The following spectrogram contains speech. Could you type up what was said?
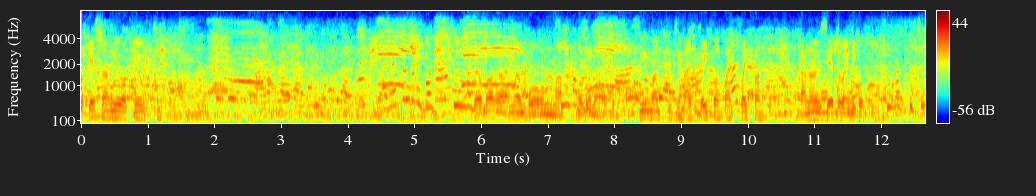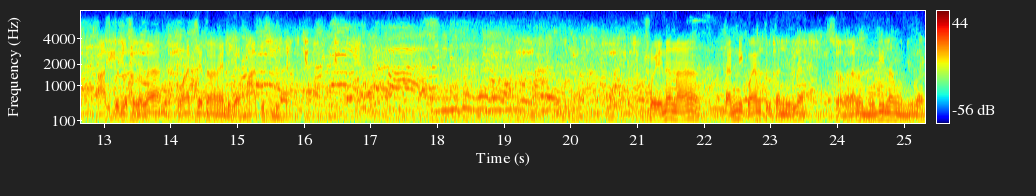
ஓகே ஃபேமிலி ஓகே ஓகே செவ்வாய்க்கிழமை ஓகேம்மா ஓகே பார்த்து போயிட்டு வா பார்த்து போயிட்டு வா அண்ணனுக்கு சேர்த்து வேண்டிக்கோ ஹாஸ்பிட்டலில் சொல்லலை உனக்கு சேர்த்து நான் வேண்டிக்கிறேன். மாற்றி சொல்லிட்டேன். ஸோ என்னென்னா தண்ணி கோயம்புத்தூர் தண்ணி இல்லை. ஸோ அதனால் முடியெல்லாம் கொஞ்சம் இதாக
